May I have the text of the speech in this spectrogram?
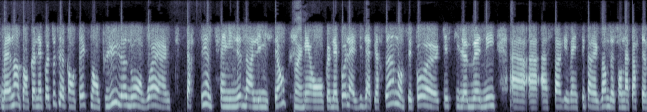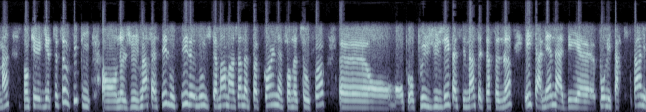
ben non, on connaît pas tout le contexte non plus. Là, nous, on voit un petit partie, un petit cinq minutes dans l'émission, mais on connaît pas la vie de la personne. On ne sait pas euh, qu'est-ce qui l'a mené à, à, à, se faire évincer, par exemple, de son appartement. Donc, euh, il y a tout ça aussi. Puis, on a le jugement facile aussi. Là, nous, justement, en mangeant notre popcorn sur notre sofa, euh, on, on, peut juger facilement cette personne-là. Et ça mène à des, pour les participants, les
